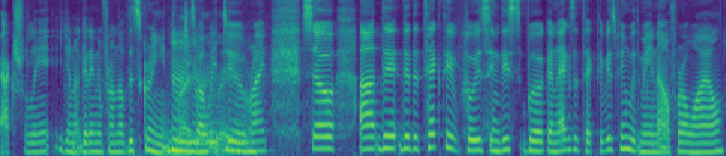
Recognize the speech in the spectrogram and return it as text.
actually, you know, getting in front of the screen, which is what right, we right. do, right? So uh, the the detective who is in this book, an ex-detective, has been with me now for a while.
